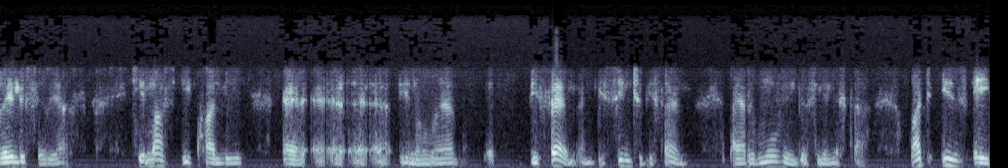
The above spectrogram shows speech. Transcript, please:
really serious, he must equally, uh, uh, uh you know, be firm and be seen to be firm by removing this minister. What is a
